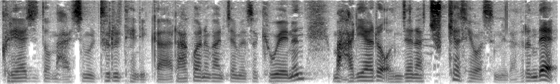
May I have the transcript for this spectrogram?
그래야지 더 말씀을 들을 테니까라고 하는 관점에서 교회는 마리아를 언제나 축혀 세웠습니다. 그런데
